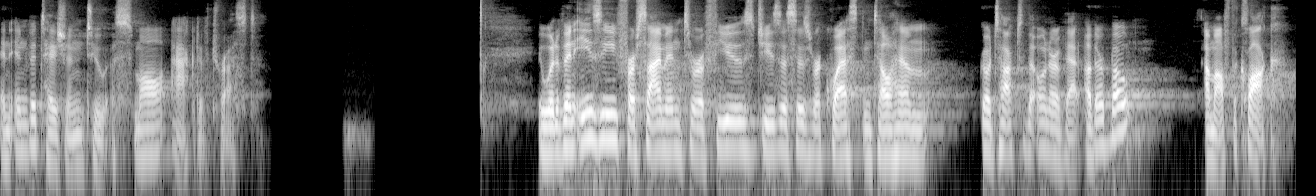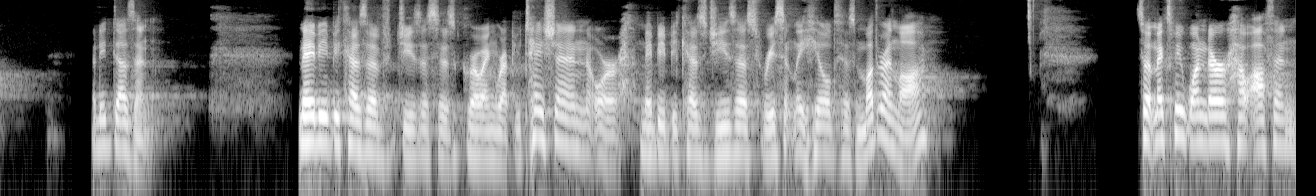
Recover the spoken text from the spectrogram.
an invitation to a small act of trust. It would have been easy for Simon to refuse Jesus' request and tell him, Go talk to the owner of that other boat. I'm off the clock. But he doesn't. Maybe because of Jesus' growing reputation, or maybe because Jesus recently healed his mother in law so it makes me wonder how often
